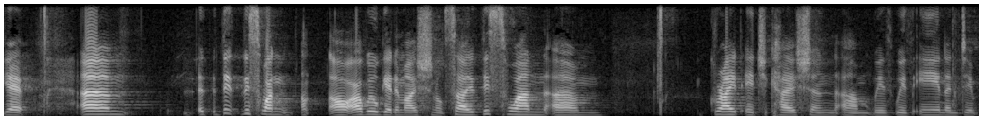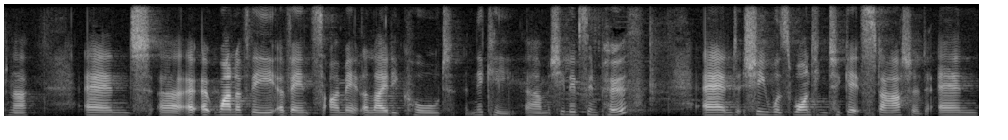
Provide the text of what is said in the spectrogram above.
yeah. Um, this one, uh, I will get emotional. So this one, um, great education um, with, with Ian and Dymphna. And uh, at one of the events, I met a lady called Nikki. Um, she lives in Perth, and she was wanting to get started. And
